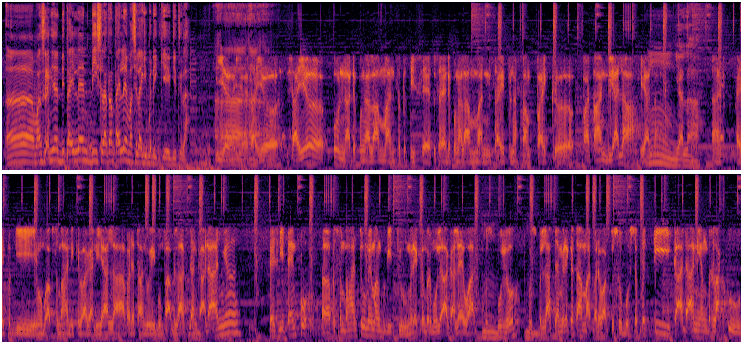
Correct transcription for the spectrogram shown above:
Ah, maksudnya di Thailand di selatan Thailand masih lagi berdikir gitulah. Ya, Ah, ya. ah. Saya saya pun ada pengalaman seperti saya tu. Saya ada pengalaman. Saya pernah sampai ke Patahan Yala. Yala. Hmm, yalah. Uh, saya pergi membuat persembahan di Kebagat di Yala pada tahun 2014 dan keadaannya dari segi tempoh uh, persembahan tu memang begitu. Mereka bermula agak lewat pukul 10, pukul 11 dan mereka tamat pada waktu subuh seperti keadaan yang berlaku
